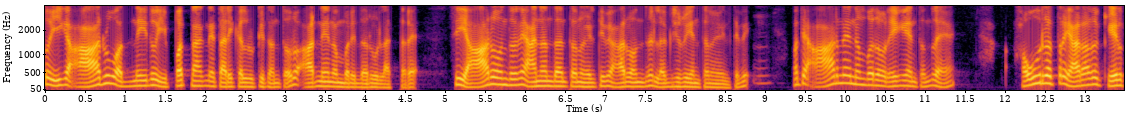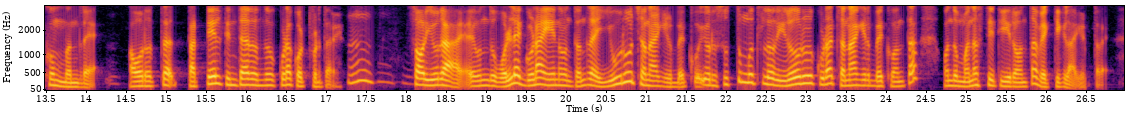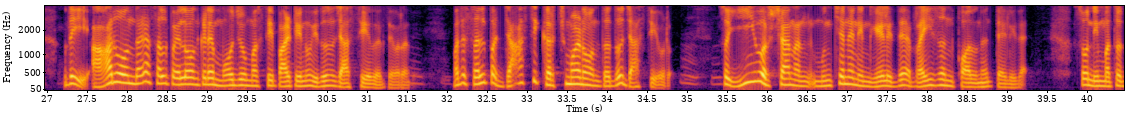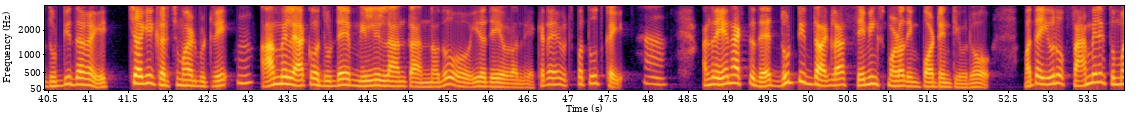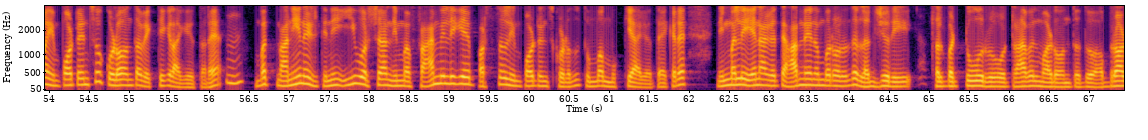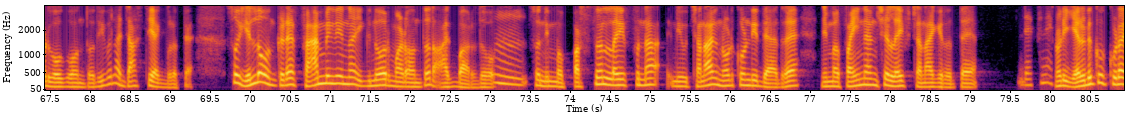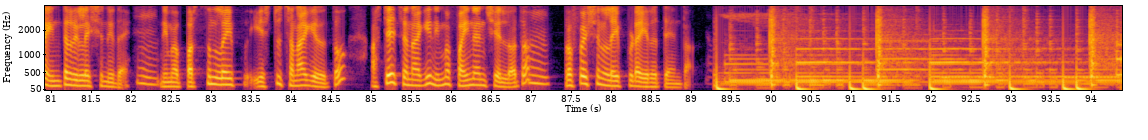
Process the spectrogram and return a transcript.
So ಈಗ ಆರು ಹದಿನೈದು ಇಪ್ಪತ್ನಾಲ್ಕನೇ ತಾರೀಕಲ್ಲಿ ಹುಟ್ಟಿದಂಥವ್ರು ಆರನೇ ನಂಬರಿಂದ ರೂಲ್ ಆಗ್ತಾರೆ ಸಿ ಆರು ಅಂದ್ರೆ ಆನಂದ ಅಂತಾನು ಹೇಳ್ತೀವಿ ಆರು ಅಂದ್ರೆ ಲಕ್ಸುರಿ ಅಂತಾನು ಹೇಳ್ತೀವಿ. ಮತ್ತೆ ಆರನೇ ನಂಬರ್ ಅವ್ರು ಹೇಗೆ ಅಂತಂದ್ರೆ ಅವ್ರ ಹತ್ರ ಯಾರು ಕೇಳ್ಕೊಂಡ್ ಬಂದ್ರೆ ಅವ್ರ ಹತ್ರ ತಟ್ಟೆಯಲ್ಲಿ ತಿಂತಾ ಕೂಡ ಕೊಟ್ಬಿಡ್ತಾರೆ. ಸೊ ಅವ್ರ ಇವರ ಒಂದು ಒಳ್ಳೆ ಗುಣ ಏನು ಅಂತಂದ್ರೆ ಇವರು ಚೆನ್ನಾಗಿರ್ಬೇಕು ಇವರು ಸುತ್ತಮುತ್ತಲವ್ರು ಇರೋರು ಕೂಡ ಚೆನ್ನಾಗಿರ್ಬೇಕು ಅಂತ ಒಂದು ಮನಸ್ಥಿತಿ ಇರುವಂತ ವ್ಯಕ್ತಿಗಳಾಗಿರ್ತಾರೆ. ಮತ್ತೆ ಈ ಆರು ಅಂದಾಗ ಸ್ವಲ್ಪ ಎಲ್ಲೋ ಒಂದ್ ಕಡೆ ಮೋಜು ಮಸ್ತಿ ಪಾರ್ಟಿನೂ ಇದನ್ನು ಜಾಸ್ತಿ ಇರುತ್ತೆ ಇವರ ಮತ್ತೆ ಸ್ವಲ್ಪ ಜಾಸ್ತಿ ಖರ್ಚು ಮಾಡುವಂಥದ್ದು ಜಾಸ್ತಿ ಇವರು. ಸೊ ಈ ವರ್ಷ ನಾನು ಮುಂಚೆನೆ ನಿಮ್ಗೆ ಹೇಳಿದ್ದೆ ರೈಸ್ ಅಂಡ್ ಫಾಲ್ ಅಂತ ಹೇಳಿದೆ. ಸೊ ನಿಮ್ಮ ಹತ್ರ ದುಡ್ಡಿದ್ದಾಗ ಹೆಚ್ಚಾಗಿ ಖರ್ಚು ಮಾಡ್ಬಿಟ್ರಿ. ಆಮೇಲೆ ಯಾಕೋ ದುಡ್ಡೇ ನಿಲ್ಲಿಲ್ಲ ಅಂತ ಅನ್ನೋದು ಇದೆ ಇವರಲ್ಲಿ ಯಾಕಂದ್ರೆ ಸ್ವಲ್ಪ ತೂತ್ ಕೈ ಅಂದ್ರೆ ಏನಾಗ್ತದೆ ದುಡ್ಡಿದ್ದಾಗ್ಲ ಸೇವಿಂಗ್ಸ್ ಮಾಡೋದು ಇಂಪಾರ್ಟೆಂಟ್ ಇವರು. ಮತ್ತೆ ಇವರು ಫ್ಯಾಮಿಲಿಗೆ ತುಂಬಾ ಇಂಪಾರ್ಟೆನ್ಸ್ ಕೊಡುವಂತ ವ್ಯಕ್ತಿಗಳಾಗಿರ್ತಾರೆ. ಬಟ್ ನಾನೇನ್ ಹೇಳ್ತೀನಿ ಈ ವರ್ಷ ನಿಮ್ಮ ಫ್ಯಾಮಿಲಿಗೆ ಪರ್ಸನಲ್ ಇಂಪಾರ್ಟೆನ್ಸ್ ಕೊಡೋದು ತುಂಬಾ ಮುಖ್ಯ ಆಗುತ್ತೆ. ಯಾಕಂದ್ರೆ ನಿಮ್ಮಲ್ಲಿ ಏನಾಗುತ್ತೆ ಆರನೇ ನಂಬರ್ ಅವರಂದ್ರೆ ಲಕ್ಸುರಿ ಸ್ವಲ್ಪ ಟೂರು ಟ್ರಾವೆಲ್ ಮಾಡುವಂಥದ್ದು ಅಬ್ರಾಡ್ ಹೋಗುವಂಥದ್ದು ಇವೆಲ್ಲ ಜಾಸ್ತಿ ಆಗ್ಬಿಡುತ್ತೆ. ಸೊ ಎಲ್ಲೋ ಒಂದ್ ಕಡೆ ಫ್ಯಾಮಿಲಿನ ಇಗ್ನೋರ್ ಮಾಡುವಂಥದ್ದು ಆಗ್ಬಾರ್ದು. ಸೊ ನಿಮ್ಮ ಪರ್ಸನಲ್ ಲೈಫ್ನ ನೀವು ಚೆನ್ನಾಗಿ ನೋಡ್ಕೊಂಡಿದ್ದೆ ಆದ್ರೆ ನಿಮ್ಮ ಫೈನಾನ್ಷಿಯಲ್ ಲೈಫ್ ಚೆನ್ನಾಗಿರುತ್ತೆ. ನೋಡಿ ಎರಡಕ್ಕೂ ಕೂಡ ಇಂಟರ್ ರಿಲೇಷನ್ ಇದೆ ನಿಮ್ಮ ಪರ್ಸನಲ್ ಲೈಫ್ ಎಷ್ಟು ಚೆನ್ನಾಗಿರುತ್ತೋ ಅಷ್ಟೇ ಚೆನ್ನಾಗಿ ನಿಮ್ಮ ಫೈನಾನ್ಷಿಯಲ್ ಅಥವಾ ಪ್ರೊಫೆಷನಲ್ ಲೈಫ್ ಕೂಡ ಇರುತ್ತೆ ಅಂತ.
